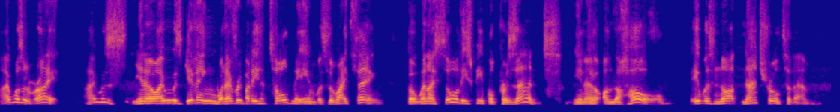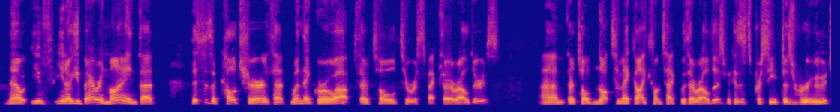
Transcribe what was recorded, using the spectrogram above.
I wasn't right. I was, you know, I was giving what everybody had told me was the right thing. But when I saw these people present, you know, on the whole, it was not natural to them. Now, you've, you know, you bear in mind that this is a culture that when they grow up, they're told to respect their elders. Um, they're told not to make eye contact with their elders because it's perceived as rude.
